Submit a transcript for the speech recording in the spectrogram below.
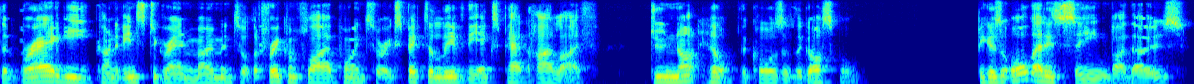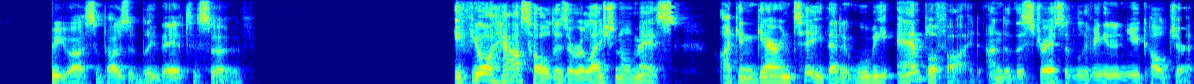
the braggy kind of Instagram moments or the frequent flyer points or expect to live the expat high life do not help the cause of the gospel because all that is seen by those who you are supposedly there to serve. If your household is a relational mess, I can guarantee that it will be amplified under the stress of living in a new culture.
